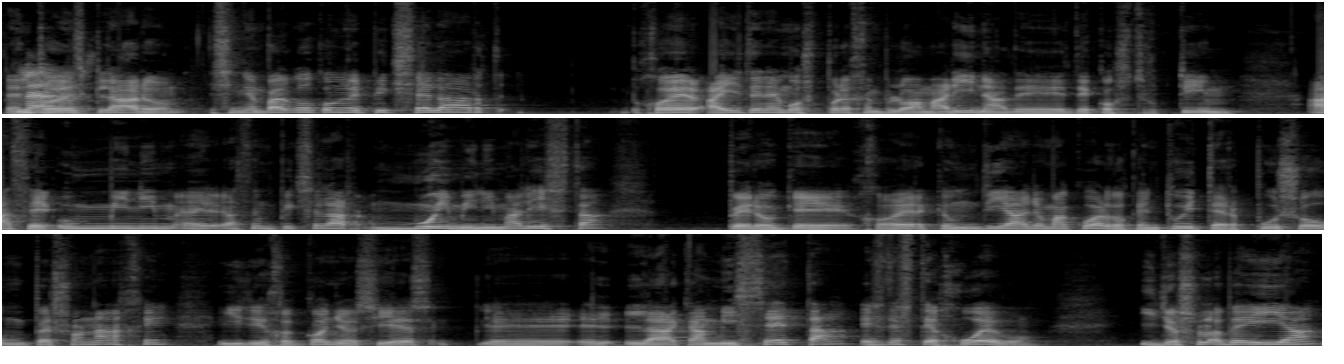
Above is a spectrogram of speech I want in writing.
Entonces, claro, sin embargo, con el pixel art joder, ahí tenemos, por ejemplo, a Marina de, de Constructeam. Hace un, minim, eh, hace un pixelar muy minimalista, pero que, joder, que un día yo me acuerdo que en Twitter puso un personaje y dije, coño, si es. Eh, la camiseta es de este juego. Y yo solo veía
